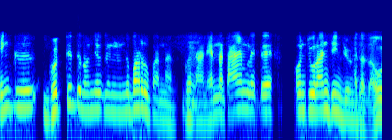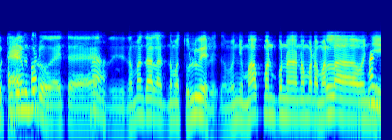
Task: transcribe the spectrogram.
ಎಂಕ್ ಗೊತ್ತಿತ್ತು ನೊಂಜ ಬರು ಪನ್ನ ಗೊತ್ತಾನೆ ಎನ್ನ ಟೈಮ್ ಲೈತೆ ಒಂಚೂರು ಅಂಚಿಂಚು ಉಂಟು. ಅವು ಟೈಮ್ ಬಿಡು ಆಯ್ತಾ? ಹಾ. ನಮ್ಮದಲ್ಲ ನಮ್ಮ ತುಳುವೇರು. ಒಂಜಿ ಮಾಪ್ ಮನ್ಪುನ ನಮ್ಮ ಮಲ್ಲ ಒಂಜಿ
